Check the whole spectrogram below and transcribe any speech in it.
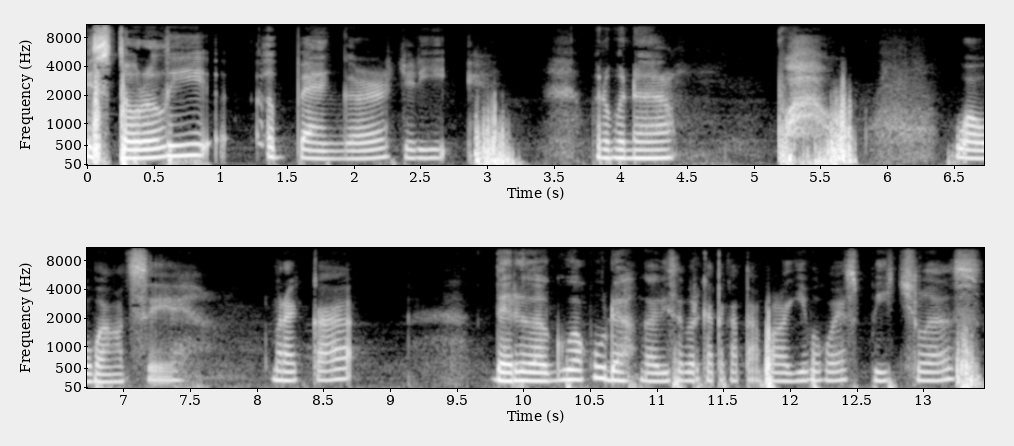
it's totally a banger. Jadi bener-bener wow wow banget sih. Mereka dari lagu aku udah nggak bisa berkata-kata apalagi pokoknya speechless.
